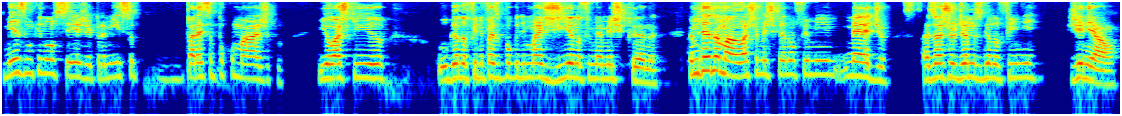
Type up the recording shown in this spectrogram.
mesmo que não seja. E pra mim isso parece um pouco mágico. E eu acho que o, Gandolfini faz um pouco de magia no filme americano. Não me entenda mal, eu acho o mexicano um filme médio, mas eu acho o James Gandolfini genial.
